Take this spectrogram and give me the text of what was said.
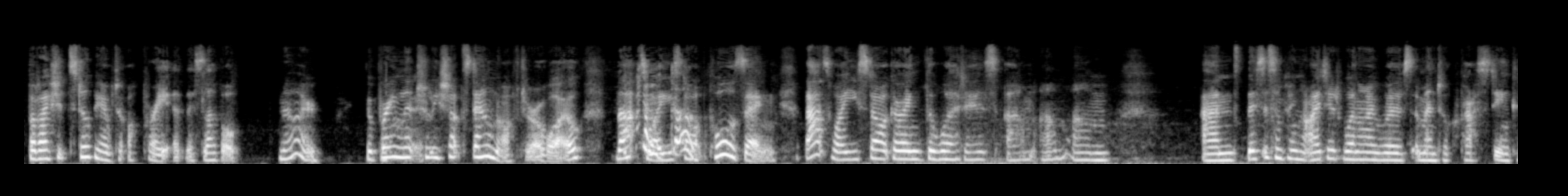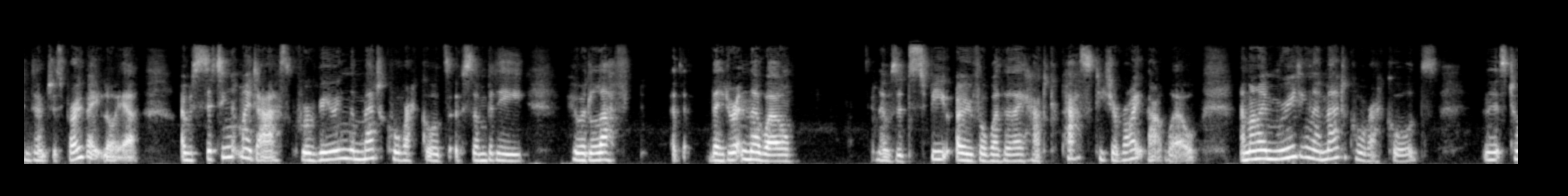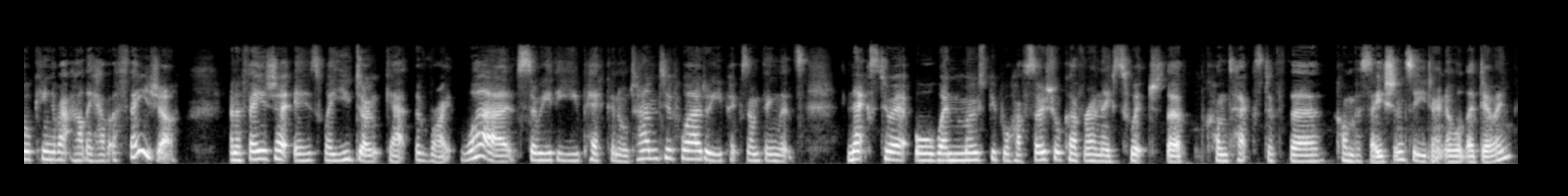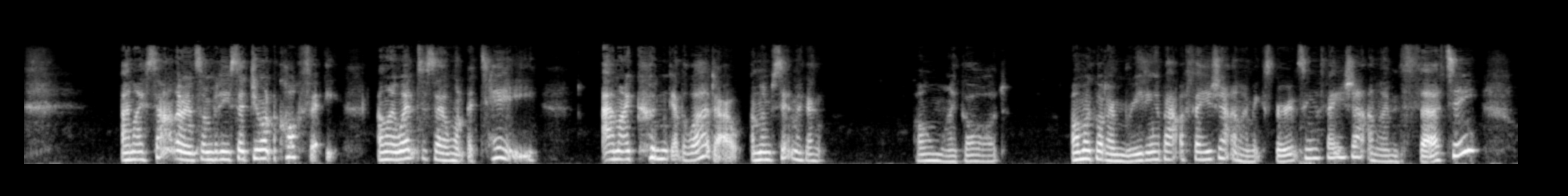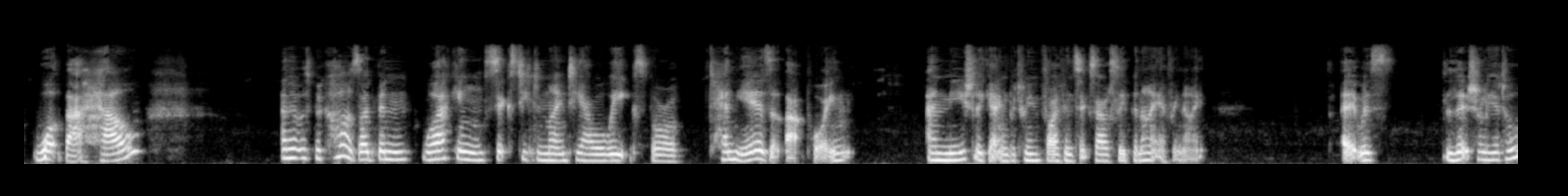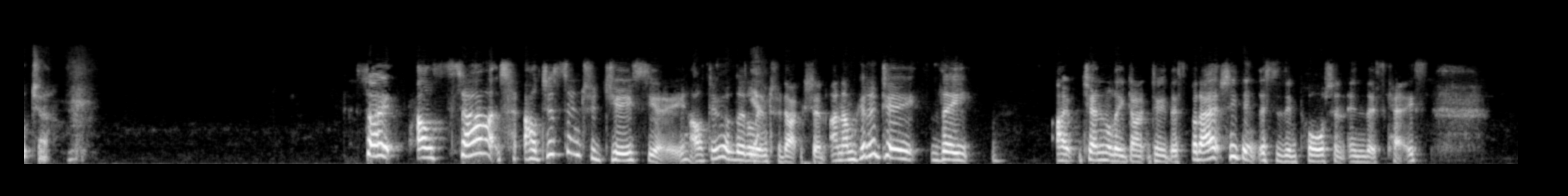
but I should still be able to operate at this level. No. Your brain literally shuts down after a while. That's why you start pausing. That's why you start going, the word is um, um, um. And this is something that I did when I was a mental capacity and contentious probate lawyer. I was sitting at my desk reviewing the medical records of somebody who had left, they'd written their will. There was a dispute over whether they had capacity to write that will. And I'm reading their medical records, and it's talking about how they have aphasia. And aphasia is where you don't get the right word. So either you pick an alternative word or you pick something that's next to it, or when most people have social cover and they switch the context of the conversation so you don't know what they're doing. And I sat there and somebody said, Do you want a coffee? And I went to say, I want a tea and I couldn't get the word out. And I'm sitting there going, oh my God. Oh my God, I'm reading about aphasia and I'm experiencing aphasia and I'm 30. What the hell? And it was because I'd been working 60 to 90 hour weeks for 10 years at that point and usually getting between five and six hours sleep a night every night. It was literally a torture. So I'll start, I'll just introduce you. I'll do a little yeah. introduction and I'm going to do the, I generally don't do this, but I actually think this is important in this case.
